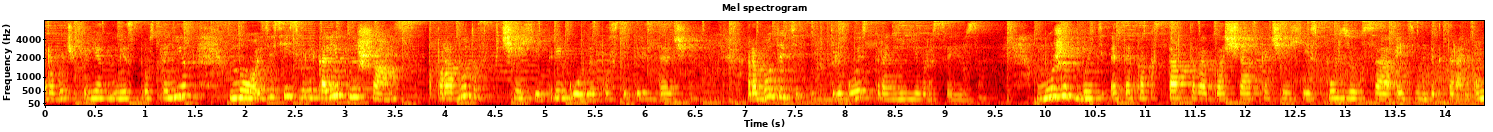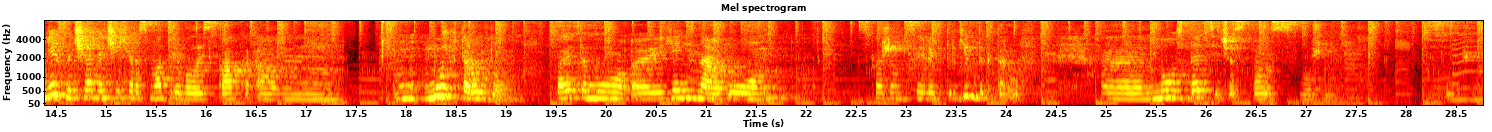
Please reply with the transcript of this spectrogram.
рабочих мест просто нет. Но здесь есть великолепный шанс, поработав в Чехии три года после пересдачи, работать в другой стране Евросоюза. Может быть, это как стартовая площадка Чехии, используются этими докторами. У меня изначально Чехия рассматривалась как эм, мой второй дом. Поэтому э, я не знаю о скажем, целях других докторов, э, но сдать сейчас стало сложно. Сложно.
